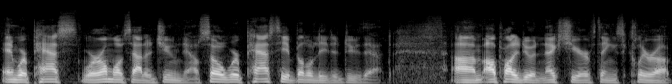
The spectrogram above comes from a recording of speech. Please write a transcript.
and we're past, we're almost out of June now, so we're past the ability to do that. Um, I'll probably do it next year if things clear up.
